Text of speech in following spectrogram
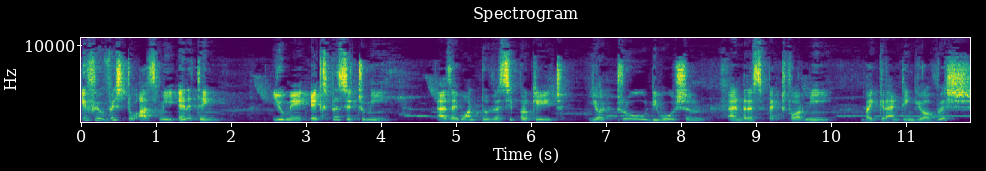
if you wish to ask me anything, you may express it to me, as I want to reciprocate your true devotion and respect for me by granting your wish,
